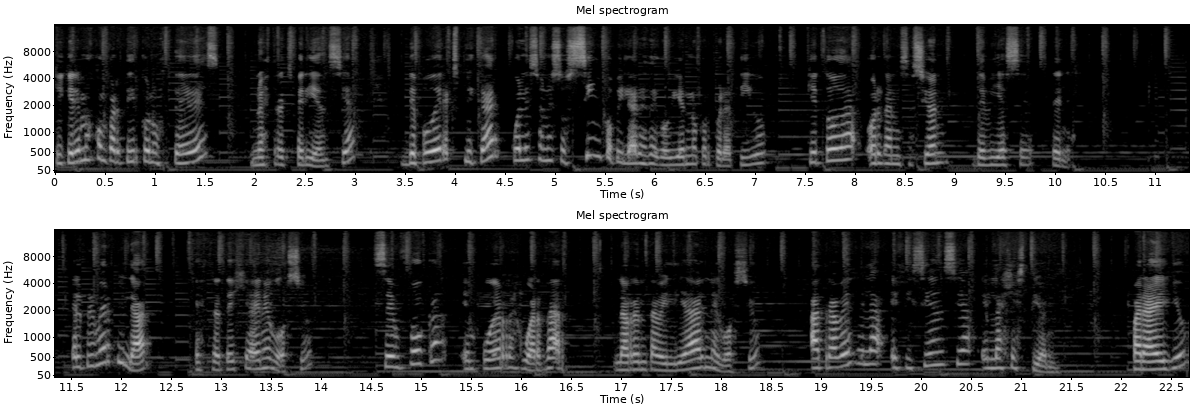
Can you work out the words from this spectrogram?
que queremos compartir con ustedes nuestra experiencia de poder explicar cuáles son esos cinco pilares de gobierno corporativo que toda organización debiese tener. El primer pilar, estrategia de negocio, se enfoca en poder resguardar la rentabilidad del negocio a través de la eficiencia en la gestión. Para ello,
